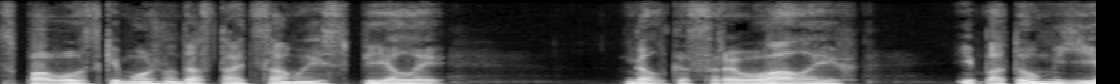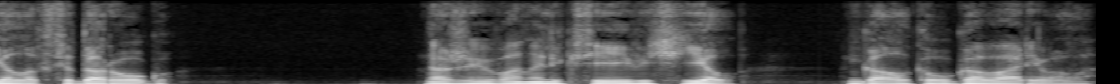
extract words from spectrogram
С повозки можно достать самые спелые. Галка срывала их и потом ела всю дорогу. Даже Иван Алексеевич ел, Галка уговаривала.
